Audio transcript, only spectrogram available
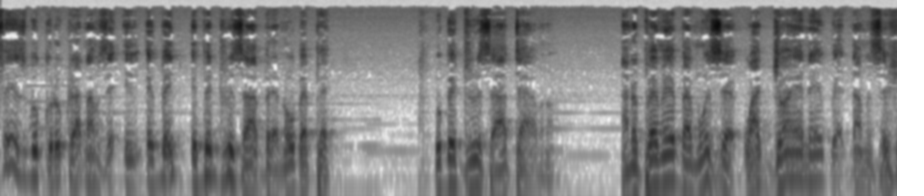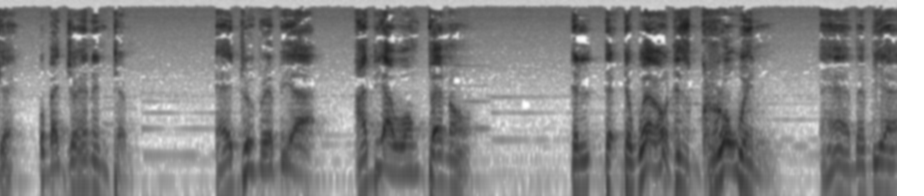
facebook korokora nam sɛ ɛbɛduru saa berɛ no wobɛpɛ. Wobɛduru saa time no. Anɔpɛ me ba mu sɛ woajoin ne nam sɛ hwɛ wobɛjoin ne ntɛm. Ɛduru berɛ bi a ade a wɔmpɛ no the, the, the world is growing. Eh, baabi a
